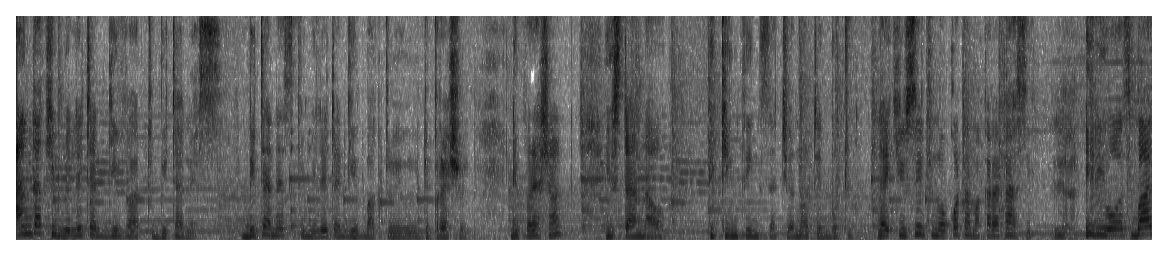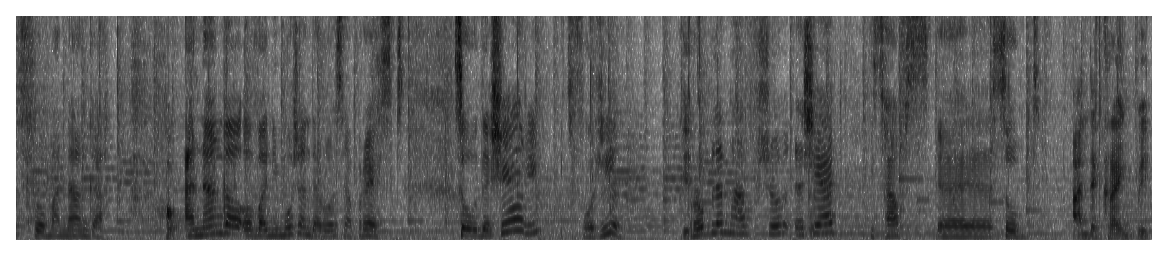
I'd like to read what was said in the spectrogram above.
Anger accumulated give birth to bitterness. Bitterness accumulated give back to depression. Depression, you start now picking things that you're not able to. Like you see tunokota makaratasi. Yeah. It was birth from ananga anger. Okay. An anger of an emotion that was suppressed. So the sharing, it's for real. It- Problem have sho- uh, shared, it's half uh, solved. And the crying bit,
